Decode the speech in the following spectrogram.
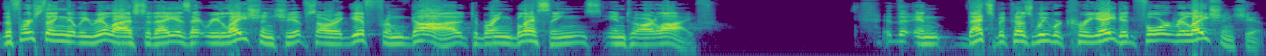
The first thing that we realize today is that relationships are a gift from God to bring blessings into our life. And that's because we were created for relationship.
